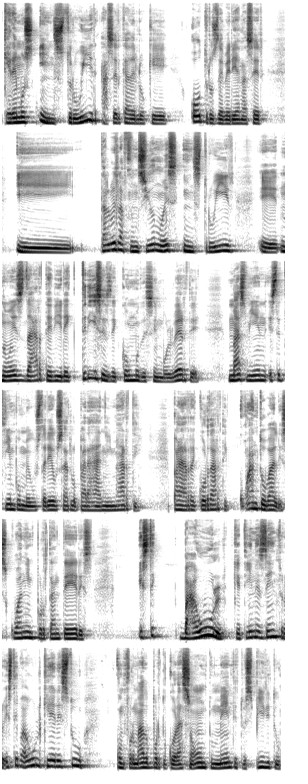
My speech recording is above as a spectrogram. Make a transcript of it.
queremos instruir acerca de lo que otros deberían hacer. Y Tal vez la función no es instruir, eh, no es darte directrices de cómo desenvolverte. Más bien, este tiempo me gustaría usarlo para animarte, para recordarte cuánto vales, cuán importante eres. Este baúl que tienes dentro, este baúl que eres tú, conformado por tu corazón, tu mente, tu espíritu,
